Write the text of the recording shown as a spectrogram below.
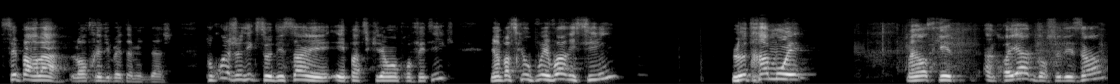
c'est par là l'entrée du Beth Amikdash. Pourquoi je dis que ce dessin est, particulièrement prophétique? Bien parce que vous pouvez voir ici le tramway. Maintenant, ce qui est incroyable dans ce dessin,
